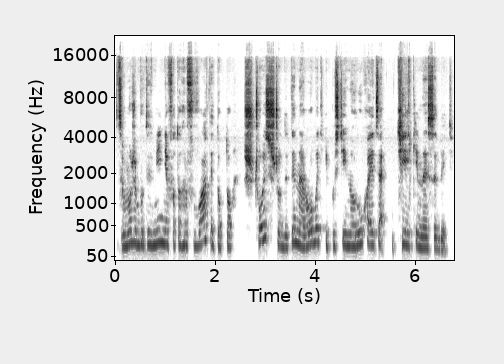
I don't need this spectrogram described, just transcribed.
це може бути вміння фотографувати, тобто щось, що дитина робить і постійно рухається, тільки не сидить.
